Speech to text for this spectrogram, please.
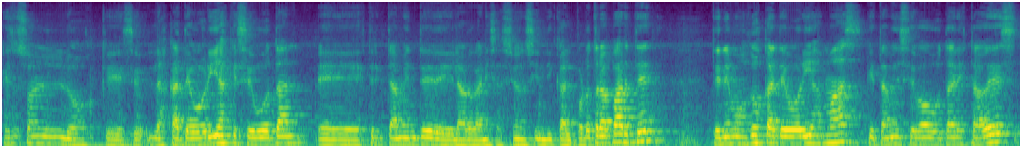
Esas son los que las categorías que se votan eh, estrictamente de la organización sindical. Por otra parte, tenemos dos categorías más que también se va a votar esta vez.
